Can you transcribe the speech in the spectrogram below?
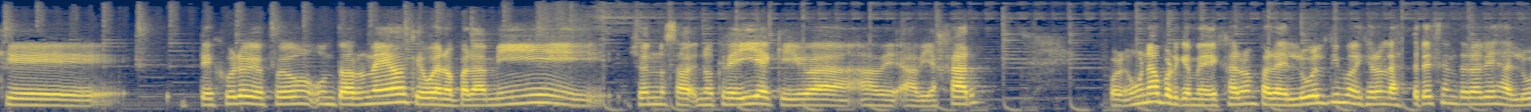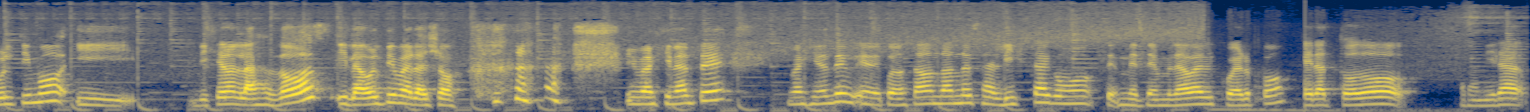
que te juro que fue un, torneo que, bueno, para mí, yo no, no creía que iba a, a viajar una porque me dejaron para el último, dijeron las tres centrales al último y dijeron las dos y la última era yo. imagínate, imagínate eh, cuando estaban dando esa lista cómo me temblaba el cuerpo. Era todo, para mí era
